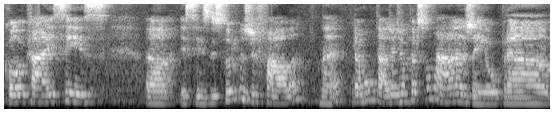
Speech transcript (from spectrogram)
colocar esses ah, esses distúrbios de fala, né, para montagem de um personagem ou para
